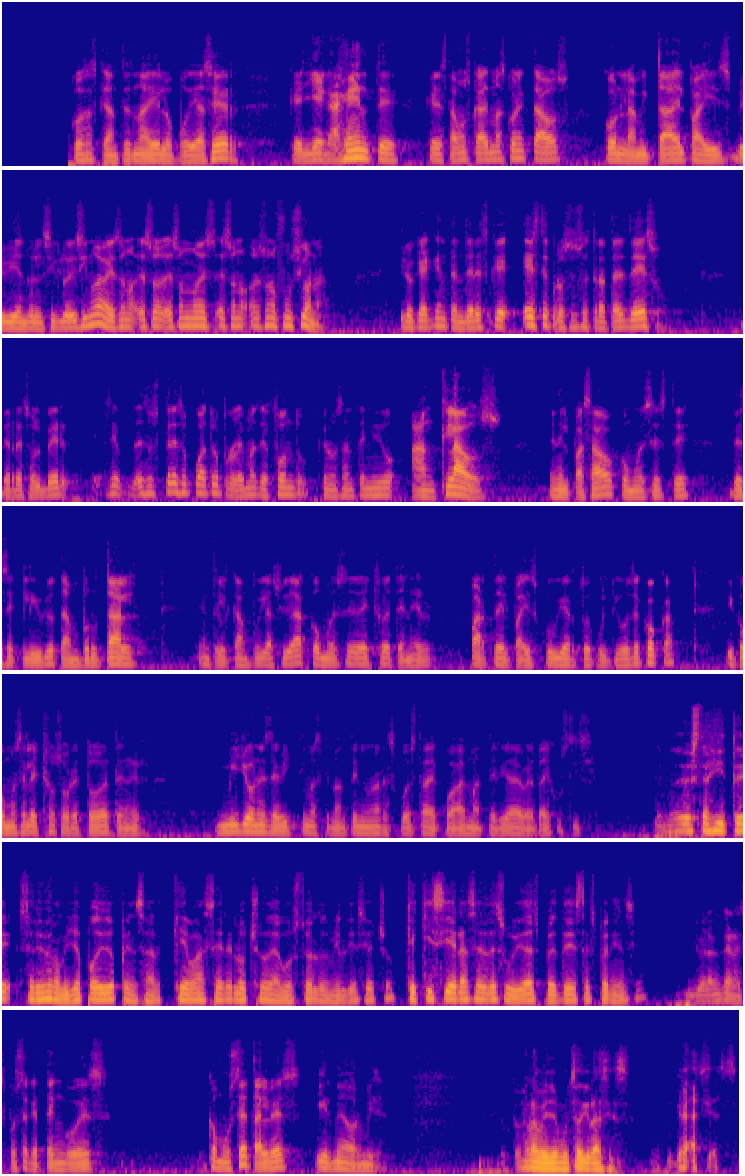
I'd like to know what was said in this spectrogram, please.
cosas que antes nadie lo podía hacer, que llega gente, que estamos cada vez más conectados con la mitad del país viviendo en el siglo XIX. Eso no, eso, eso no es, eso no, eso no funciona. Y lo que hay que entender es que este proceso se trata es de eso, de resolver esos tres o cuatro problemas de fondo que nos han tenido anclados en el pasado, como es este desequilibrio tan brutal entre el campo y la ciudad, como es el hecho de tener parte del país cubierto de cultivos de coca y como es el hecho sobre todo de tener millones de víctimas que no han tenido una respuesta adecuada en materia de verdad y justicia. En medio de este agite, Sergio Jaramillo ha podido pensar qué va a hacer el 8 de agosto del 2018, qué quisiera hacer de su vida después de esta experiencia. Yo la única respuesta que tengo es, como usted tal vez, irme a dormir. Doctor Jaramillo, muchas gracias. Gracias.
